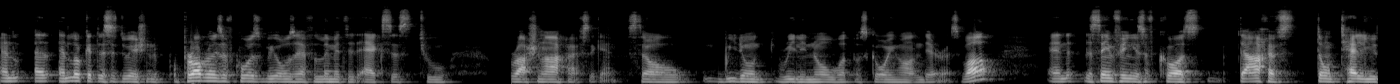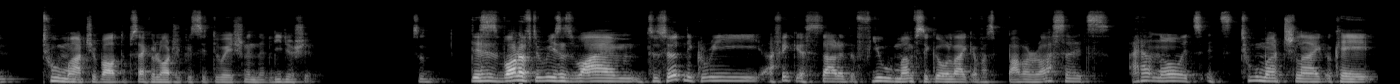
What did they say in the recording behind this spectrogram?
and, and and look at the situation. The problem is, of course, we also have limited access to Russian archives again, so we don't really know what was going on there as well. And the same thing is, of course, the archives don't tell you too much about the psychological situation in the leadership. So this is one of the reasons why I'm to a certain degree. I think I started a few months ago. Like it was Barbarossa. It's I don't know. It's it's too much. Like okay,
